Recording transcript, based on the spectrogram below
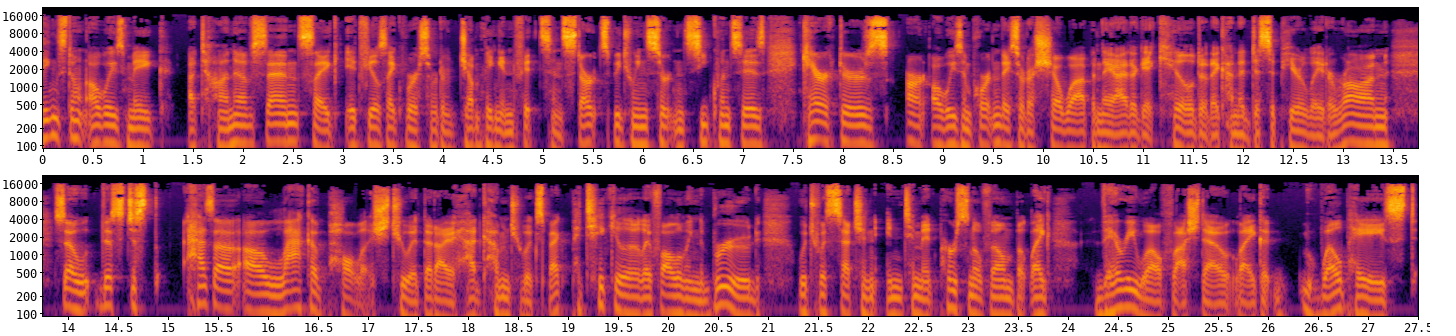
things don't always make a ton of sense. Like it feels like we're sort of jumping in fits and starts between certain sequences. Characters aren't always important. They sort of show up and they either get killed or they kind of disappear later on. So this just has a, a lack of polish to it that I had come to expect, particularly following The Brood, which was such an intimate personal film, but like very well fleshed out, like well paced,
